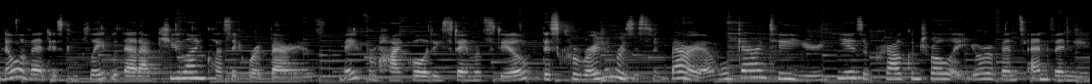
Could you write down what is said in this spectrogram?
No event is complete without our Q-Line Classic rope barriers. Made from high quality stainless steel, this corrosion resistant barrier will guarantee you years of crowd control at your events and venue.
